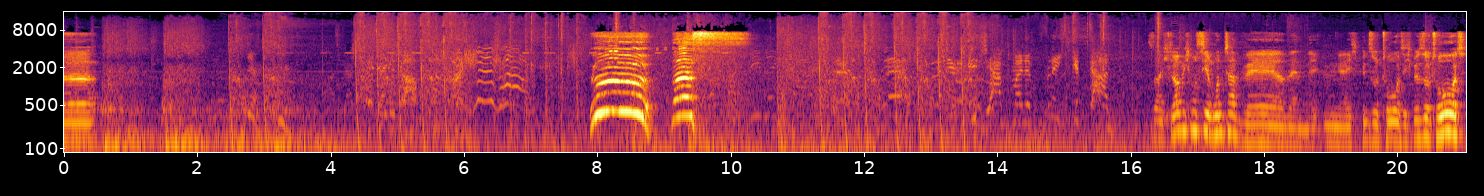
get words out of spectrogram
Äh. Uh, was? Ich hab meine Pflicht getan. So, ich glaube, ich muss hier runter. Wer, wenn ich bin so tot. Ich bin so tot.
